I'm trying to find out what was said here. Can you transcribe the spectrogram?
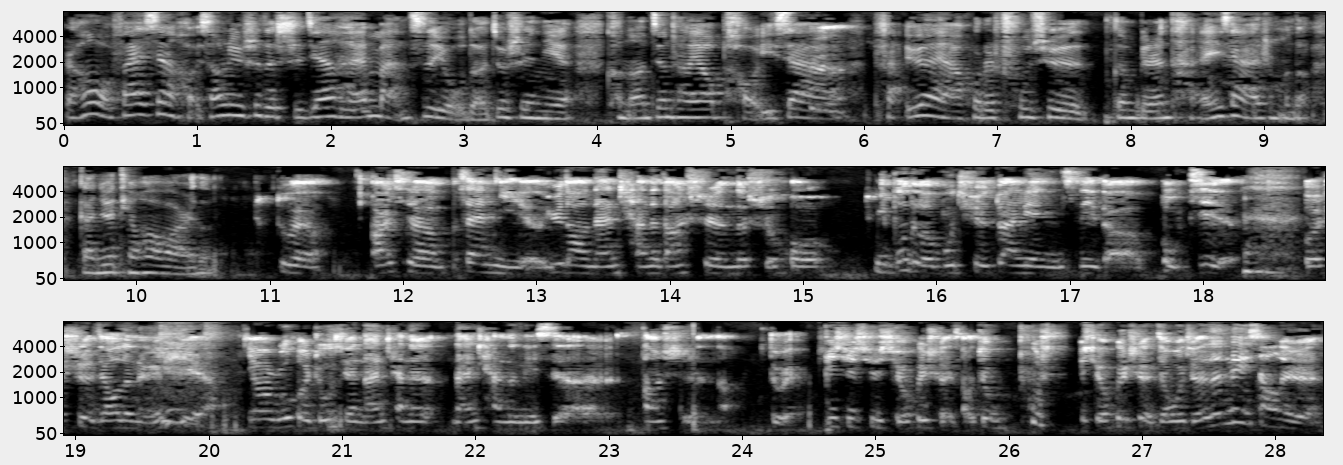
然后我发现好像律师的时间还蛮自由的，就是你可能经常要跑一下法院呀，或者出去跟别人谈一下什么的，感觉挺好玩的。对，而且在你遇到难缠的当事人的时候。你不得不去锻炼你自己的口技 和社交的能力。你要如何周旋难缠的难缠的那些当事人呢？对，必须去学会社交，就不学会社交。我觉得内向的人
